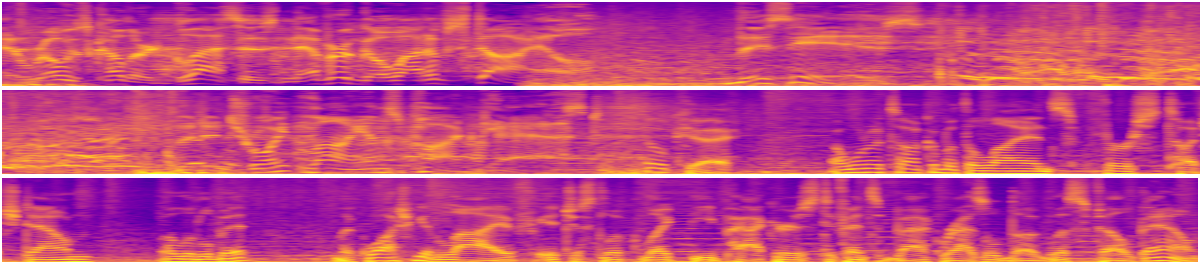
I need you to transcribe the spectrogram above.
and rose colored glasses never go out of style. This is the Detroit Lions Podcast. Okay, I want to talk about the Lions' first touchdown a little bit. Like watching it live, it just looked like the Packers' defensive back Rasul Douglas fell down.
